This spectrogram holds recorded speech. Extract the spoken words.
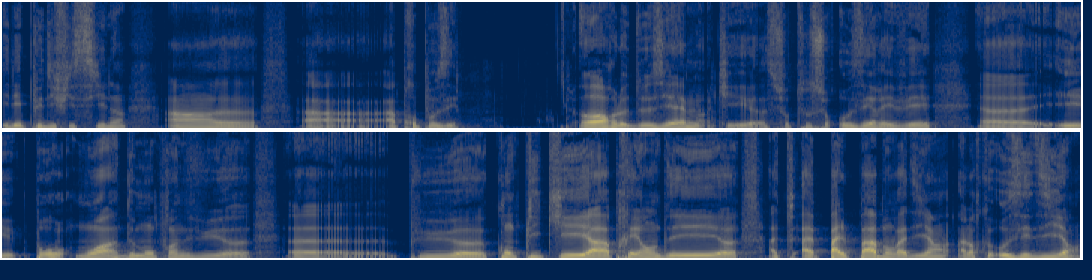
il est plus difficile à, euh, à, proposer. Or, le deuxième, qui est euh, surtout sur oser rêver, euh, est pour moi, de mon point de vue, plus compliqué à appréhender, à, palpable, on va dire, alors que oser dire,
